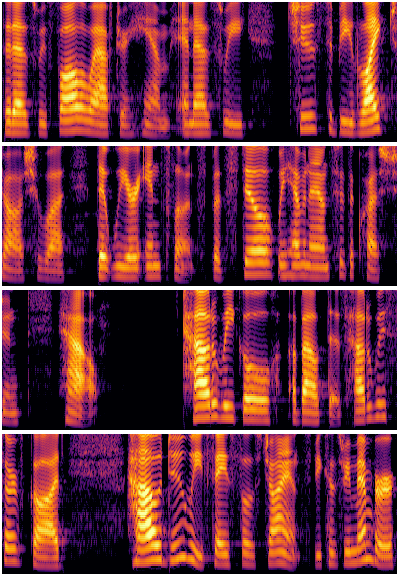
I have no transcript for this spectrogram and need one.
That as we follow after him and as we choose to be like Joshua, that we are influenced. But still, we haven't answered the question how? How do we go about this? How do we serve God? How do we face those giants? Because remember,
